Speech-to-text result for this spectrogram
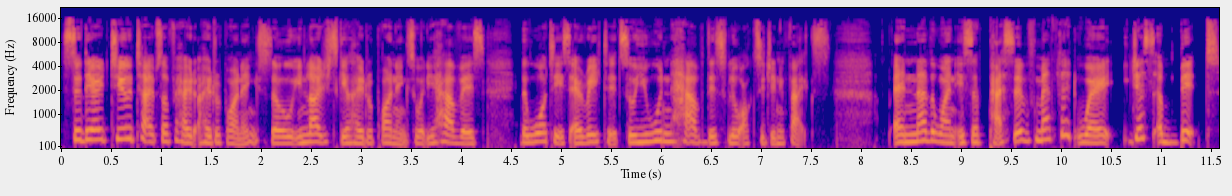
So there are two types of hyd- hydroponics. So in large scale hydroponics, what you have is the water is aerated, so you wouldn't have this low oxygen effects. Another one is a passive method where just a bit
